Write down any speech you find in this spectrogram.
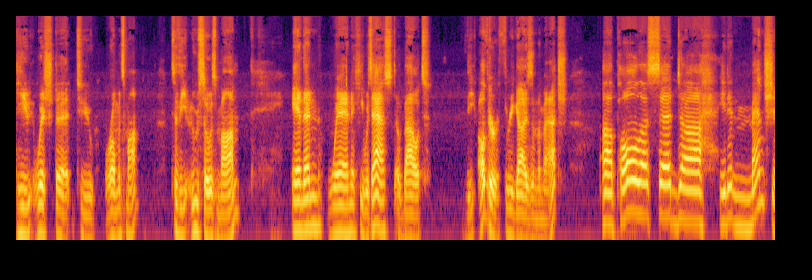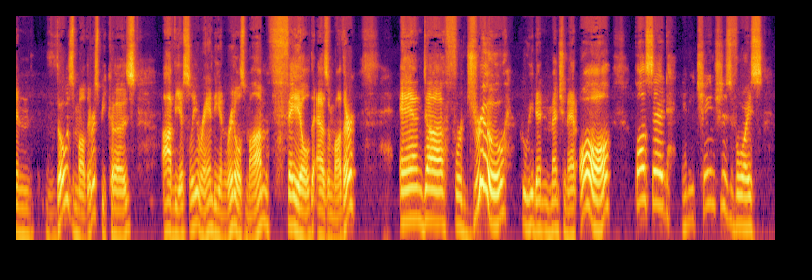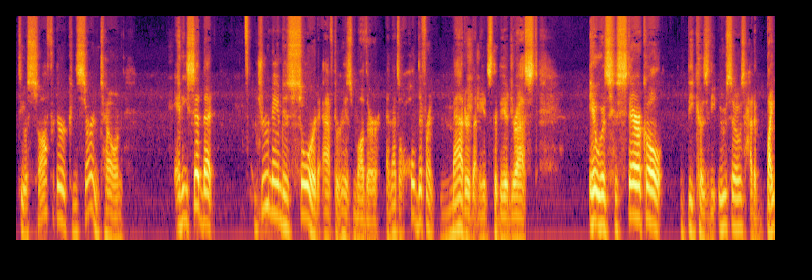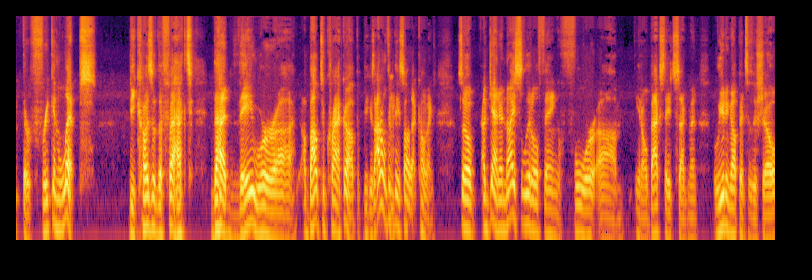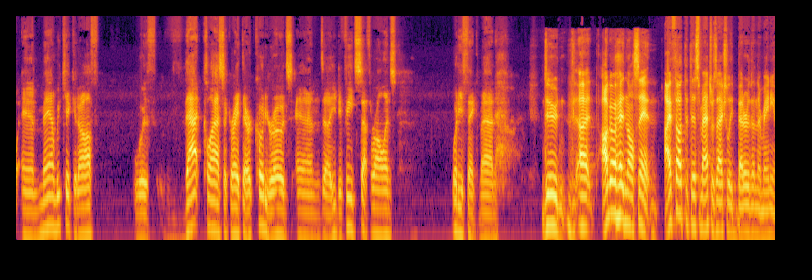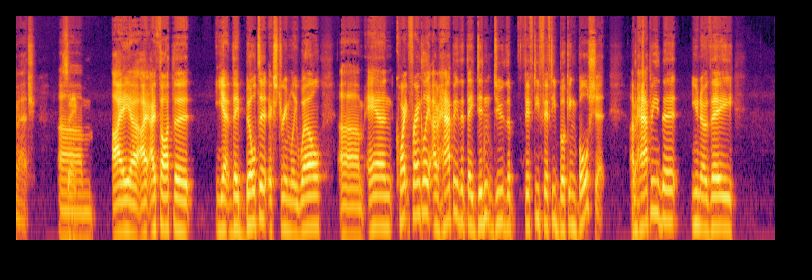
he wished it to Roman's mom, to the Usos' mom, and then when he was asked about the other three guys in the match, uh, Paul uh, said uh, he didn't mention those mothers because obviously Randy and Riddle's mom failed as a mother. And uh, for Drew, who he didn't mention at all, Paul said, and he changed his voice to a softer, concerned tone. And he said that Drew named his sword after his mother, and that's a whole different matter that needs to be addressed it was hysterical because the Usos had to bite their freaking lips because of the fact that they were uh, about to crack up because I don't think hmm. they saw that coming. So again, a nice little thing for um, you know backstage segment leading up into the show, and man, we kick it off with that classic right there, Cody Rhodes, and uh, he defeats Seth Rollins. What do you think, man? Dude, uh, I'll go ahead and I'll say it. I thought that this match was actually better than their Mania match. Um, I, uh, I I thought that yeah they built it extremely well. Um, and quite frankly, I'm happy that they didn't do the 50-50 booking bullshit. I'm yeah. happy that you know they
